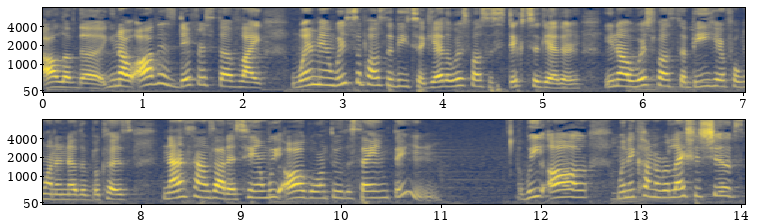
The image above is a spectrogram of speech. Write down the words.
all of the you know all this different stuff like women we're supposed to be together we're supposed to stick together you know we're supposed to be here for one another because nine times out of ten we all going through the same thing we all when it comes to relationships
